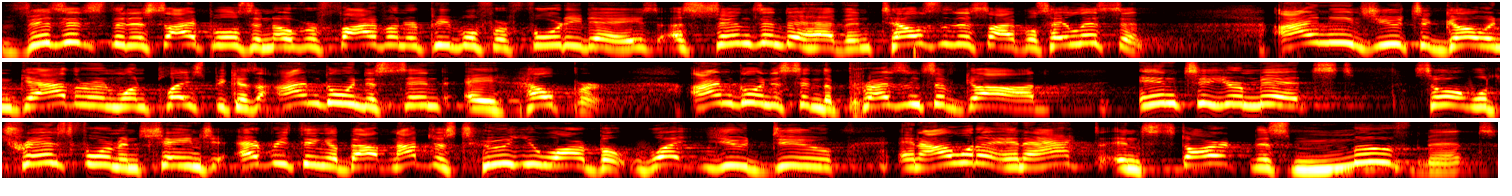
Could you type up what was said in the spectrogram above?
visits the disciples and over 500 people for 40 days, ascends into heaven, tells the disciples, hey, listen, I need you to go and gather in one place because I'm going to send a helper. I'm going to send the presence of God into your midst so it will transform and change everything about not just who you are, but what you do. And I want to enact and start this movement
